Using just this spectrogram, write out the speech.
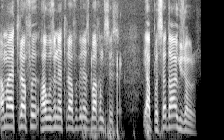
ama etrafı, havuzun etrafı biraz bakımsız. Yapılsa daha güzel olur.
